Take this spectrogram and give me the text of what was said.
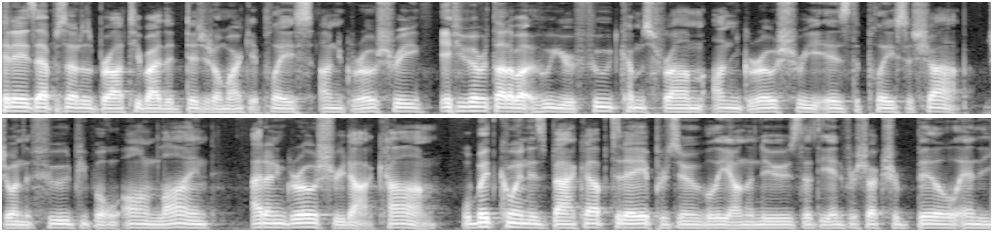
Today's episode is brought to you by the digital marketplace Ungrocery. If you've ever thought about who your food comes from, Ungrocery is the place to shop. Join the food people online at ungrocery.com. Well, Bitcoin is back up today, presumably on the news that the infrastructure bill in the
